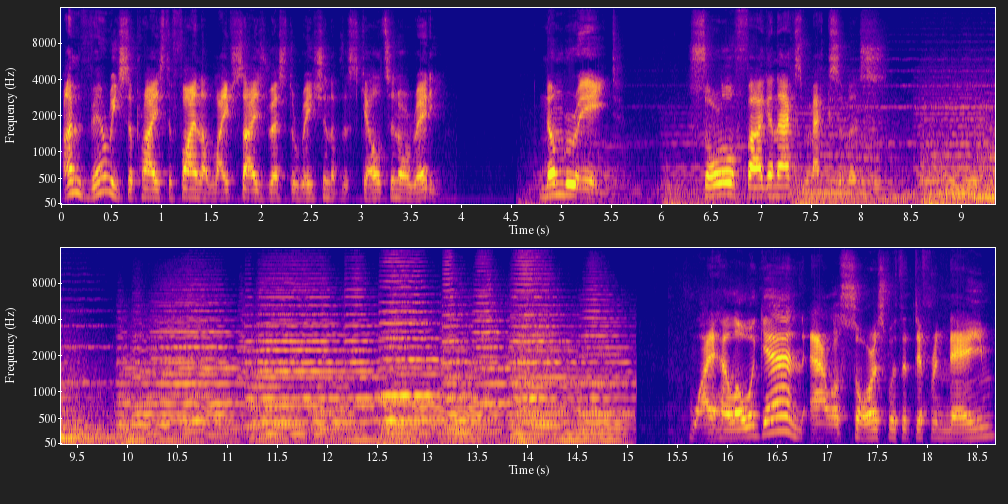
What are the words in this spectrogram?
I'm very surprised to find a life-size restoration of the skeleton already. Number 8. Saurophaganax maximus. Why hello again, Allosaurus with a different name.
